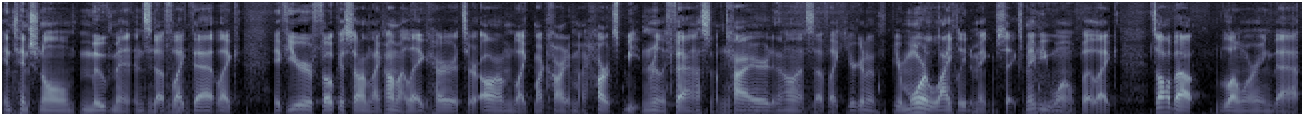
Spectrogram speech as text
intentional movement and stuff like mm-hmm. that. Like if you're focused on like, oh my leg hurts or oh I'm like my cardio, my heart's beating really fast and I'm mm-hmm. tired and all that stuff. Like you're gonna you're more likely to make mistakes. Maybe you mm-hmm. won't, but like it's all about lowering that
